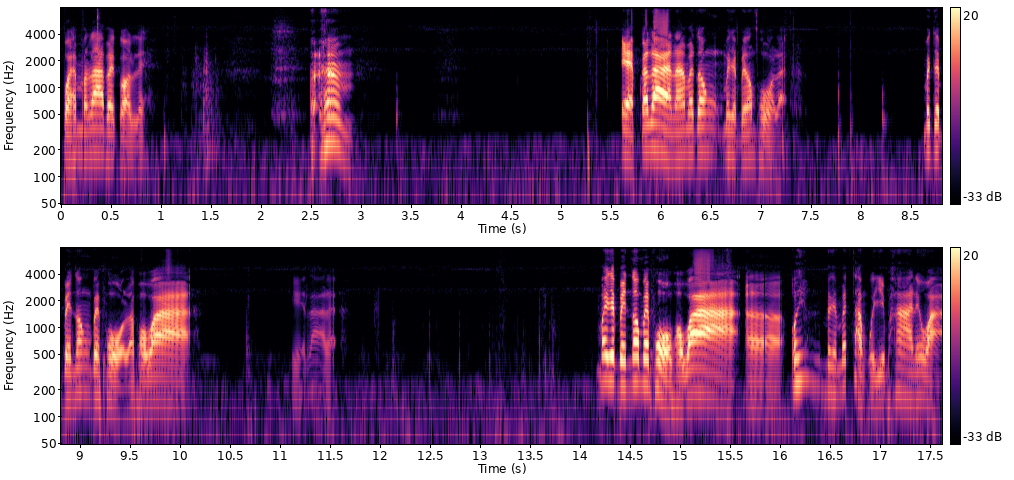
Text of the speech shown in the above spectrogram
ปล่อยให้มันล่าไปก่อนเลย แอบก็ได้นะ ไม่ต้องไม่จำเป็นต้องโผล่ละ ไม่จำเป็นต้องไปโผล่แล้วเพราะว่า โอเคล่าแล้ว ไม่จะเป็นต้องไปโผล่เพราะว่า เออโอ้ยมันยังไม่ต่ำกว่ายี่ห้านี่หว่า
